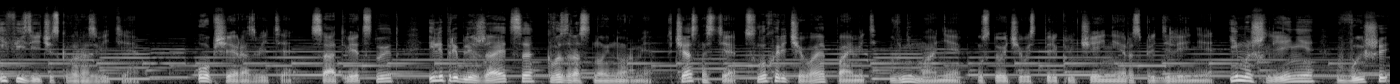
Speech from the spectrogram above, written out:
и физического развития. Общее развитие, соответствует или приближается к возрастной норме. В частности, слухоречевая память, внимание, устойчивость переключения, распределения и мышление выше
